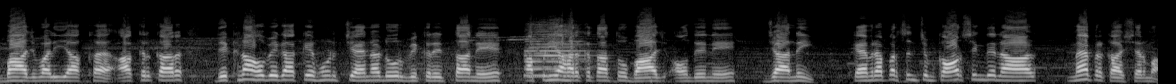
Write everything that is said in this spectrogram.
ਬਾਜ ਵਾਲੀ ਅੱਖ ਹੈ। ਆਖਰਕਾਰ ਦੇਖਣਾ ਹੋਵੇਗਾ ਕਿ ਹੁਣ ਚੈਨਾਡੋਰ ਵਿਕਰੇਤਾ ਨੇ ਆਪਣੀਆਂ ਹਰਕਤਾਂ ਤੋਂ ਬਾਜ ਆਉਂਦੇ ਨੇ ਜਾਂ ਨਹੀਂ। ਕੈਮਰਾ ਪਰਸਨ ਚਮਕੌਰ ਸਿੰਘ ਦੇ ਨਾਲ, ਮੈਂ ਪ੍ਰਕਾਸ਼ ਸ਼ਰਮਾ।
